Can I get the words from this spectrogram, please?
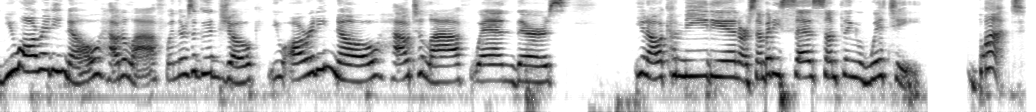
you already know how to laugh when there's a good joke. You already know how to laugh when there's, you know, a comedian or somebody says something witty. But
